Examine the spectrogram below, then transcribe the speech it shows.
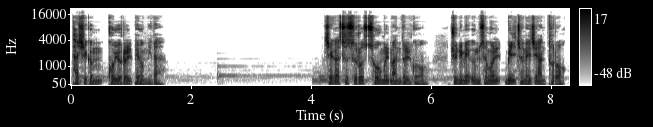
다시금 고요를 배웁니다. 제가 스스로 소음을 만들고 주님의 음성을 밀쳐내지 않도록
